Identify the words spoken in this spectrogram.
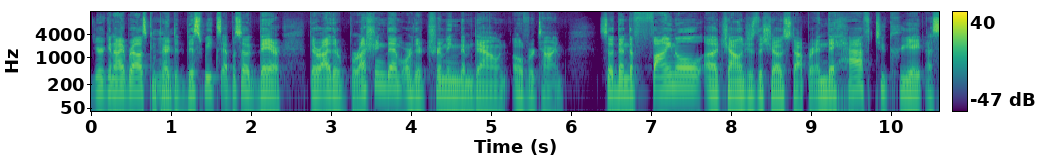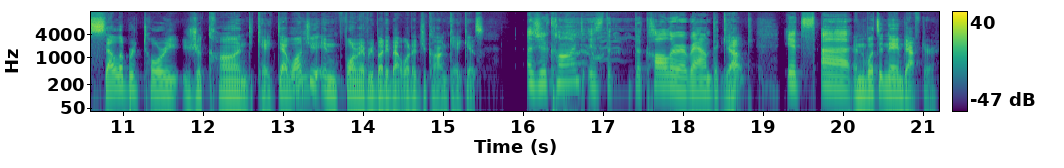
Jurgen eyebrows compared to this week's episode, they're they're either brushing them or they're trimming them down over time. So then the final uh, challenge is the showstopper, and they have to create a celebratory Joconde cake. Dad, why don't you inform everybody about what a Joconde cake is? A Joconde is the the collar around the cake. Yep. It's uh And what's it named after?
